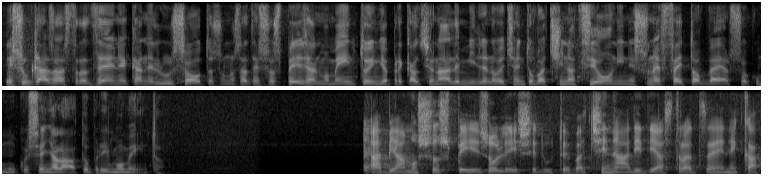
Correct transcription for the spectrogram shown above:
E sul caso AstraZeneca nell'ULSOT sono state sospese al momento in via precauzionale 1900 vaccinazioni, nessun effetto avverso comunque segnalato per il momento. Abbiamo sospeso le sedute vaccinali di AstraZeneca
